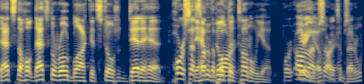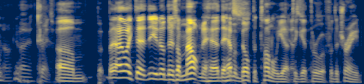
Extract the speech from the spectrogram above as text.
That's the whole. That's the roadblock that's still dead ahead. Horse That's they haven't the built barn. a tunnel yet. Hor- there oh, you I'm go. sorry. That's a I'm better sorry. one. No, Yeah. no, Um, but, but I like that. You know, there's a mountain ahead. They haven't built the tunnel yet to get yes. through it for the train.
